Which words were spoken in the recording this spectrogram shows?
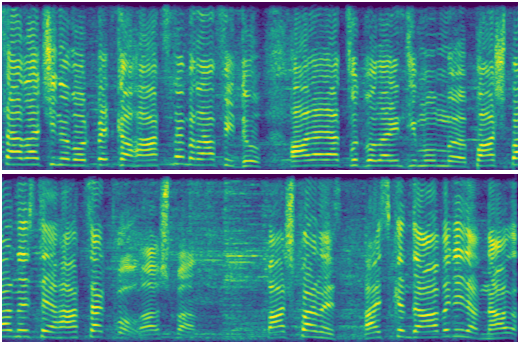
Ես առաջինը որ պետք է հարցնեմ Ռաֆի դու Արարատ ֆուտբոլային թիմում պաշտպան ես թե հարձակվող? Պաշտպան։ Պաշտպան ես այսինքն դա ավելի լավ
